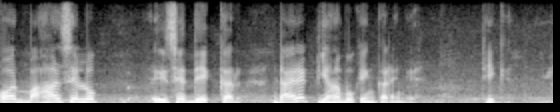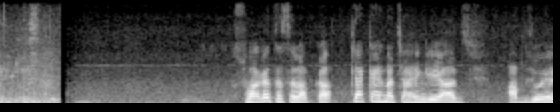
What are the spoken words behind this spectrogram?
और बाहर से लोग इसे देखकर डायरेक्ट यहाँ बुकिंग करेंगे। ठीक है? स्वागत है सर आपका। क्या कहना चाहेंगे आज? आप जो है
